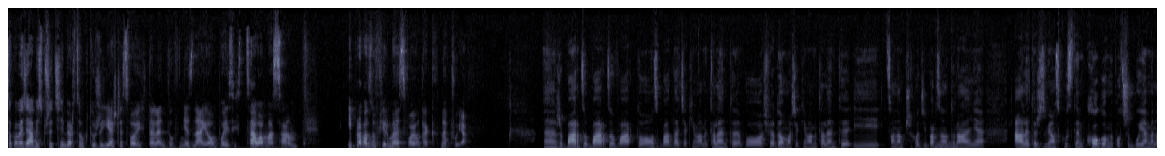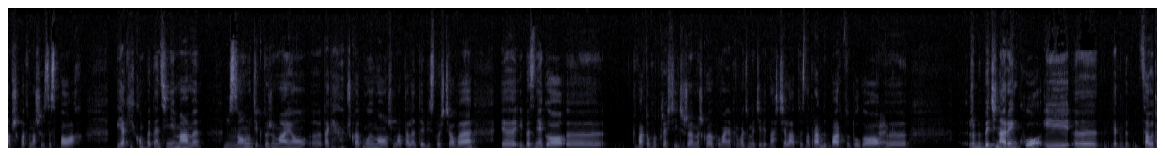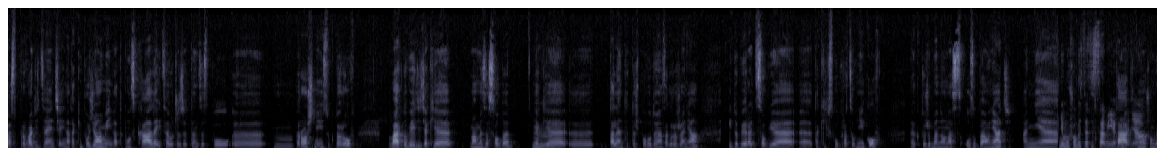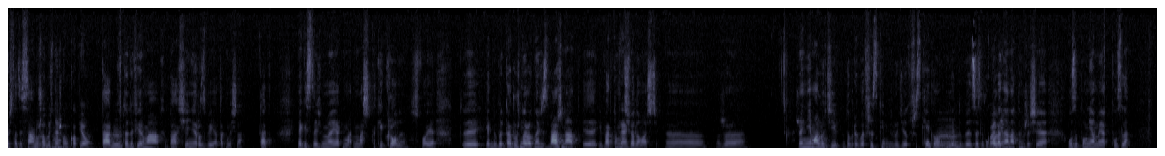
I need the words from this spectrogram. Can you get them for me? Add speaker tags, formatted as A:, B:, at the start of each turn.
A: co powiedziałabyś przedsiębiorcom, którzy jeszcze swoich talentów nie znają, bo jest ich cała masa i prowadzą firmę swoją tak na czuja?
B: E, że bardzo, bardzo warto zbadać, jakie mamy talenty, bo świadomość, jakie mamy talenty i co nam przychodzi bardzo
A: Mhm.
B: naturalnie, ale też w związku z tym, kogo my potrzebujemy na przykład w naszych zespołach jakich kompetencji nie mamy. Że Są ludzie, którzy mają, e, tak jak na przykład mój mąż ma talenty bliskościowe e, i bez niego warto podkreślić, że my szkołę pływania prowadzimy 19 lat. To jest naprawdę bardzo długo,
A: Tak.
B: e, żeby być na rynku i e, jakby cały czas prowadzić zajęcia i na takim poziomie, i na taką skalę, i cały czas, że ten zespół mm, rośnie instruktorów. Warto wiedzieć, jakie mamy zasoby, jakie e, talenty też powodują zagrożenia i dobierać sobie takich współpracowników, którzy będą nas uzupełniać, a nie
A: Nie muszą być tacy sami jak
B: tak,
A: my,
B: nie
A: nie?
B: muszą być tacy sami.
A: Muszą być
B: Mhm.
A: naszą kopią.
B: Tak,
A: Mhm.
B: bo wtedy firma chyba się nie rozwija, tak myślę, tak? Jak jesteśmy, jak ma, masz takie klony swoje. Y, Jak gdyby ta różnorodność jest ważna y, i warto
A: Tak.
B: mieć świadomość, y, że, że nie ma ludzi dobrych we wszystkim i ludzi od wszystkiego. I jak gdyby zespół
A: dokładnie.
B: polega na tym, że się uzupełniamy jak puzzle.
